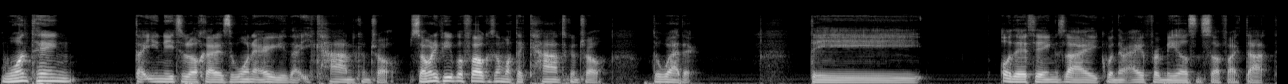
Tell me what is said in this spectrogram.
one thing that you need to look at is the one area that you can control. So many people focus on what they can't control the weather, the other things like when they're out for meals and stuff like that,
